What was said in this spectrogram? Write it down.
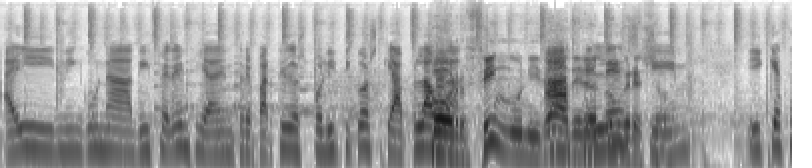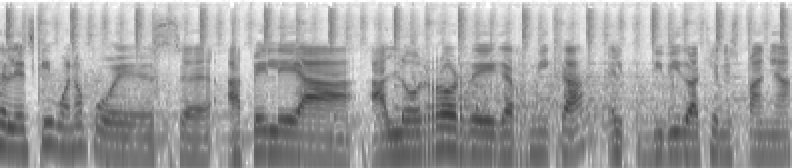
ahí ninguna diferencia entre partidos políticos que aplaudan Por fin unidad en el Zelensky Congreso. y que Zelensky, bueno, pues eh, apele a- al horror de Guernica, el vivido aquí en España,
